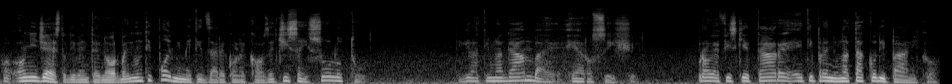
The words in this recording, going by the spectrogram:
O- ogni gesto diventa enorme, non ti puoi mimetizzare con le cose, ci sei solo tu. Ti gratti una gamba e, e arrossisci. Provi a fischiettare e ti prendi un attacco di panico.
